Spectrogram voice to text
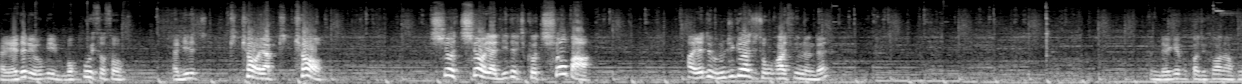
야, 얘들이 여기 먹고 있어서. 야 니들 비켜 야 비켜. 치워 치워. 야 니들 그거 치워봐. 아 얘들 움직여야지 저거 갈 수 있는데? 4개부까지 소환하고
